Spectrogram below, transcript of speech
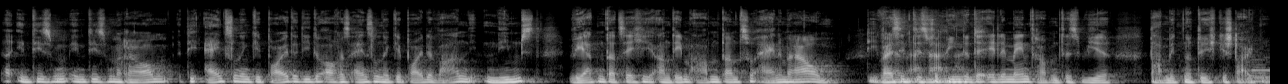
äh, in diesem, in diesem Raum die einzelnen Gebäude, die du auch als einzelne Gebäude wahrnimmst, werden tatsächlich an dem Abend dann zu einem Raum. Die weil sie das verbindende Element haben, das wir damit natürlich gestalten.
